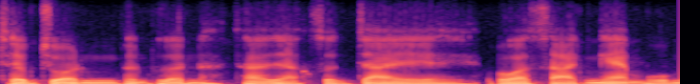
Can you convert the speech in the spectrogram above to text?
เชิญชวนเพื่อนๆนะถ้าอยากสนใจประวัติศาสตร์แง่มุม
